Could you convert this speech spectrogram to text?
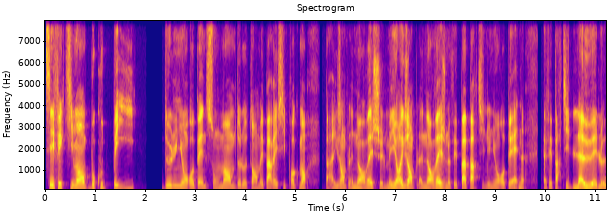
C'est effectivement beaucoup de pays de l'Union européenne sont membres de l'OTAN, mais pas réciproquement. Par exemple, la Norvège, c'est le meilleur exemple. La Norvège ne fait pas partie de l'Union européenne, elle fait partie de l'AELE,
